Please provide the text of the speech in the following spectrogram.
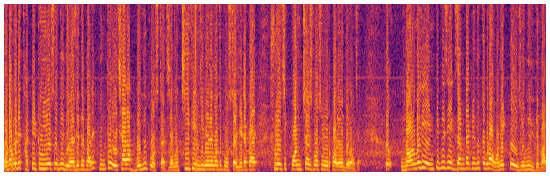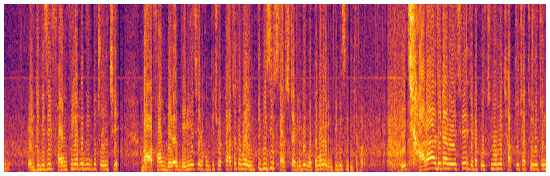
মোটামুটি থার্টি টু ইয়ার্স অব্দি দেওয়া যেতে পারে। কিন্তু এছাড়া বহু পোস্ট আছে, যেমন চিফ ইঞ্জিনিয়ারের মতো পোস্ট আছে, যেটা প্রায় শুনেছি পঞ্চাশ বছরের পরেও দেওয়া যায়। তো নর্মালি এনটিপিসি এক্সামটা কিন্তু তোমরা অনেকটা এজ অব্দি দিতে পারবে। এনটিপিসি ফর্ম ফিল আপও কিন্তু চলছে, বা ফর্ম বেরিয়েছে, এরকম কিছু একটা আছে। তোমরা এনটিপিসি সার্চটা কিন্তু করতে পারো এনটিপিসি দিতে পারো। এছাড়া যেটা রয়েছে, যেটা পশ্চিমবঙ্গের ছাত্রছাত্রীদের জন্য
